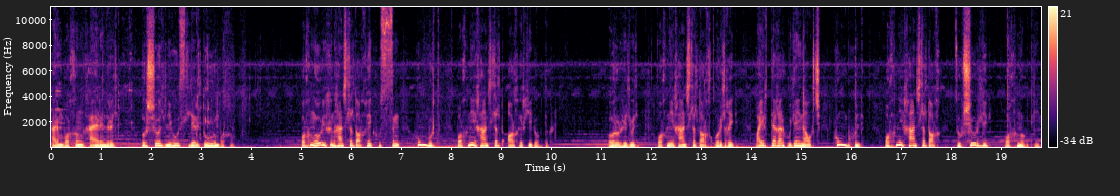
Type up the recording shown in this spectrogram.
Харин Бурхан хайр инрэл өршөөл нэгүслэлээр дүүрэн Бурхан. Бурхан өөрийнх нь хаанчлалд орохыг хүссэн хүн бүрт Бурханы хаанчлалд орох эрхийг өгдөг. Өөрөөр хэлбэл Бурханы хаанчлалд орох урилгыг баяртайгаар хүлээн авахч хүн бүхэнд Бурханы хаанчлалд орох зөвшөөрлийг Бурхан өгдөг юм.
